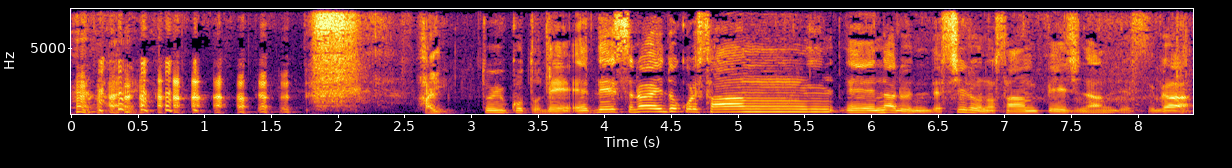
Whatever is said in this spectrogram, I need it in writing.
はい。ということで、で、スライドこれ3になるんで、資料の3ページなんですが、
